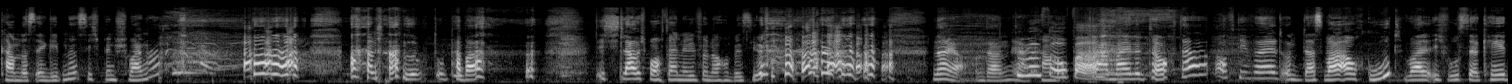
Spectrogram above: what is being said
kam das Ergebnis, ich bin schwanger. und dann so, du Papa, ich glaube, ich brauche deine Hilfe noch ein bisschen. naja, und dann ja, kam, kam meine Tochter auf die Welt und das war auch gut, weil ich wusste, okay,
